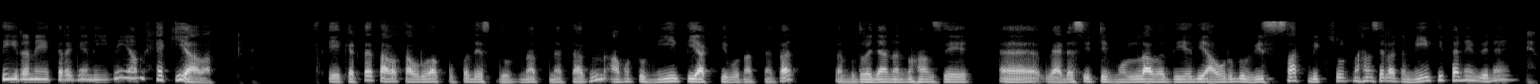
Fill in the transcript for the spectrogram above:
තීරණය කර ගැනීම යම් හැකියාවක්. ඒකට තව කවුරුවක් උපදෙස් දුන්නත් නැතත් 아무තු නීතියක් තිබුණත් නැතත් දැන් බුදුරජාණන් වහන්සේ වැඩ සිටි මුල් අවදියේදී අවුරුදු 20ක් භික්ෂුන් වහන්සේලාට නීති පැනෙන්නේ නැහැ.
